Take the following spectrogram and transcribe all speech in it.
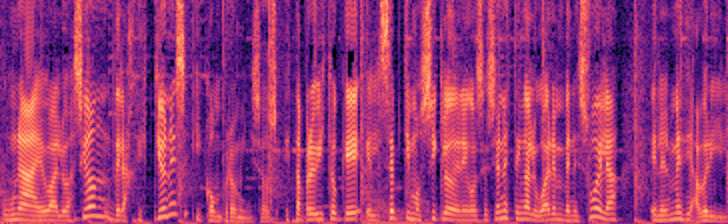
una evaluación de las gestiones y compromisos. Está previsto que el séptimo ciclo de negociaciones tenga lugar en Venezuela en el mes de abril.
